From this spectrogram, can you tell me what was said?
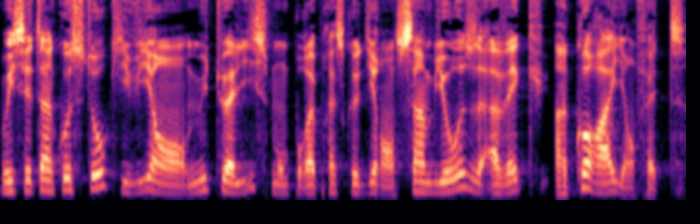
Oui, c'est un costaud qui vit en mutualisme, on pourrait presque dire en symbiose avec un corail en fait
